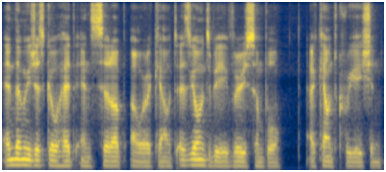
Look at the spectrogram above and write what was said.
and then we just go ahead and set up our account. It's going to be a very simple account creation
